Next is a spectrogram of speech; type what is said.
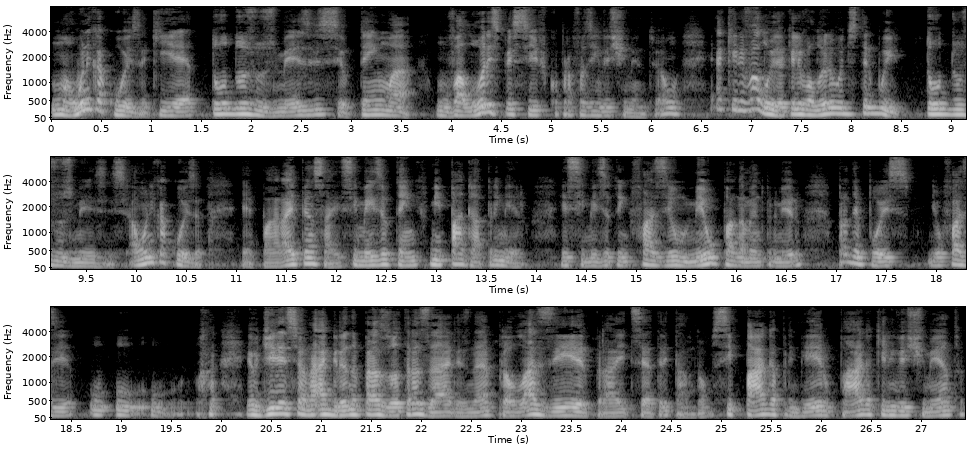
uma única coisa, que é todos os meses eu tenho uma, um valor específico para fazer investimento. É, um, é aquele valor, e aquele valor eu vou distribuir todos os meses. A única coisa é parar e pensar: esse mês eu tenho que me pagar primeiro esse mês eu tenho que fazer o meu pagamento primeiro para depois eu fazer o, o, o eu direcionar a grana para as outras áreas, né? Para o lazer, para etc e tal. Então se paga primeiro, paga aquele investimento,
